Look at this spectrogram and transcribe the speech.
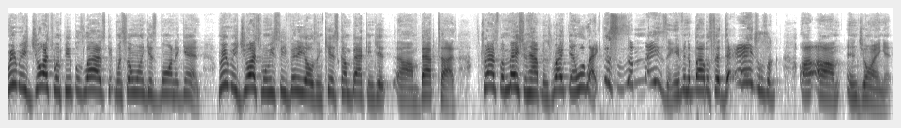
We rejoice when people's lives get, when someone gets born again. We rejoice when we see videos and kids come back and get um, baptized. Transformation happens right then. We're like, this is amazing. Even the Bible said the angels are, are um, enjoying it.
